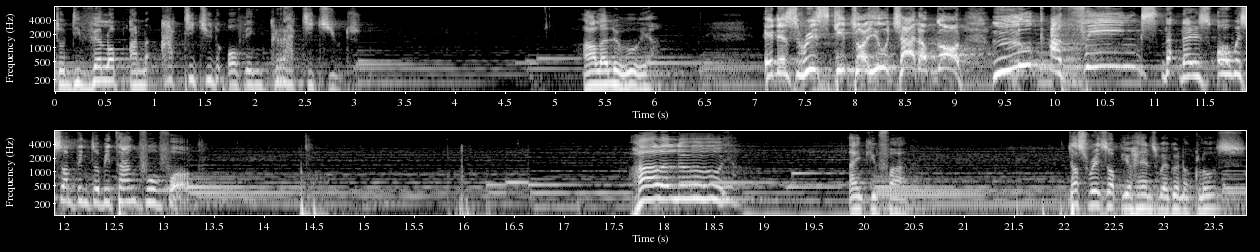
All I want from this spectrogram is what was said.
to develop an attitude of ingratitude. Hallelujah. It is risky to you, child of God. Look at things that there is always something to be thankful for. Hallelujah. Thank you, Father. Just raise up your hands. We're going to close.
